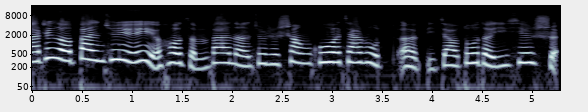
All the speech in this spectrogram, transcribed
把这个拌均匀以后怎么办呢？就是上锅加入呃比较多的一些水。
